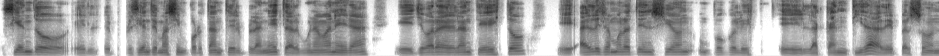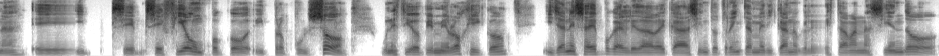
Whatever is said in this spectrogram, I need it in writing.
siendo el, presidente más importante del planeta de alguna manera, eh, llevar adelante esto, a él le llamó la atención un poco la cantidad de personas y se, fió un poco y propulsó un estudio epidemiológico y ya en esa época le daba de cada 130 americanos que le estaban haciendo,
